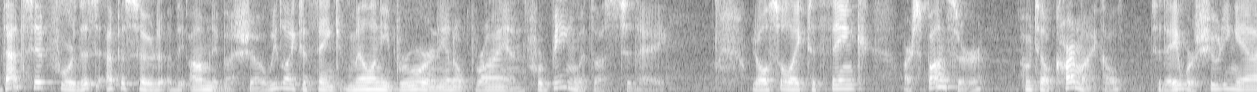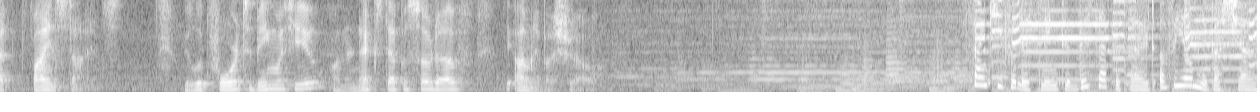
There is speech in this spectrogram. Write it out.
that's it for this episode of the Omnibus Show. We'd like to thank Melanie Brewer and Anne O'Brien for being with us today. We'd also like to thank our sponsor, Hotel Carmichael. Today we're shooting at Feinstein's. We look forward to being with you on our next episode of the Omnibus Show. Thank you for listening to this episode of The Omnibus Show.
